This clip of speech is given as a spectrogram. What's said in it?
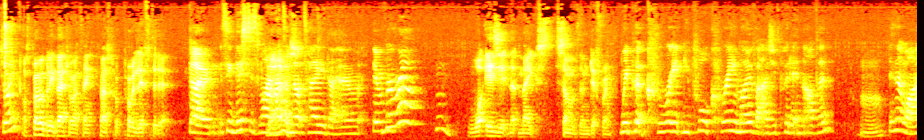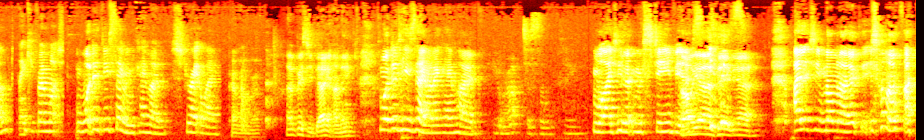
Join? It was probably better, I think. First, probably lifted it. Go. See, this is why I had to Nice. not tell you that. Um, they were real. What is it that makes some of them different? We put cream. You pour cream over as you put it in the oven. Mm. Isn't that wild? Thank you very much. What did you say when you came home? Straight away. Can't remember. A busy day, honey. What did he say when I came home? You're up to something. Why do you look mischievous? Oh yeah, I did. Yeah. I literally, mum and I looked at each other. I was like,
